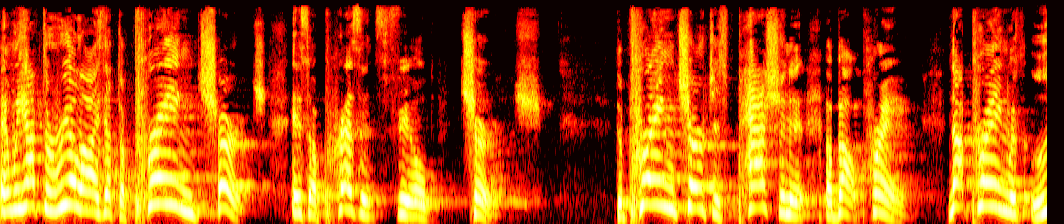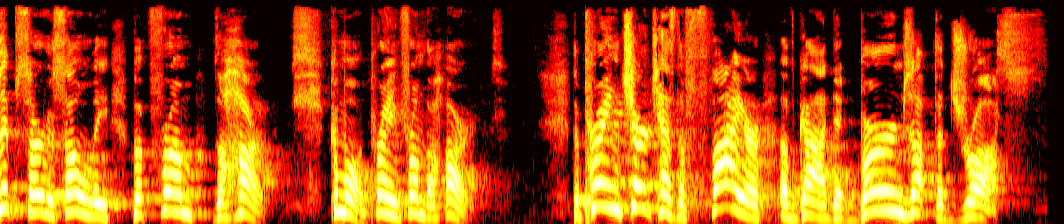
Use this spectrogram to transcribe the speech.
And we have to realize that the praying church is a presence filled church. The praying church is passionate about praying. Not praying with lip service only, but from the heart. Come on, praying from the heart. The praying church has the fire of God that burns up the dross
